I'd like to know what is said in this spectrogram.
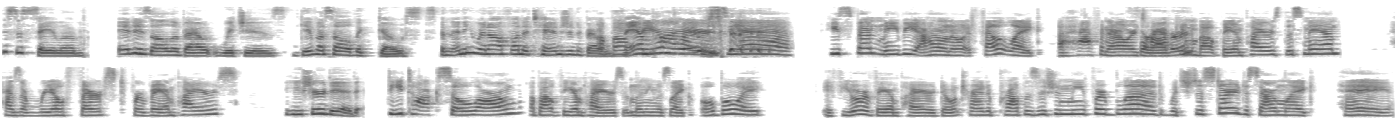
this is Salem. It is all about witches. Give us all the ghosts. And then he went off on a tangent about, about vampires. vampires. yeah. He spent maybe, I don't know, it felt like a half an hour Forever? talking about vampires. This man has a real thirst for vampires. He sure did. He talked so long about vampires and then he was like, oh boy, if you're a vampire, don't try to proposition me for blood, which just started to sound like, hey,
